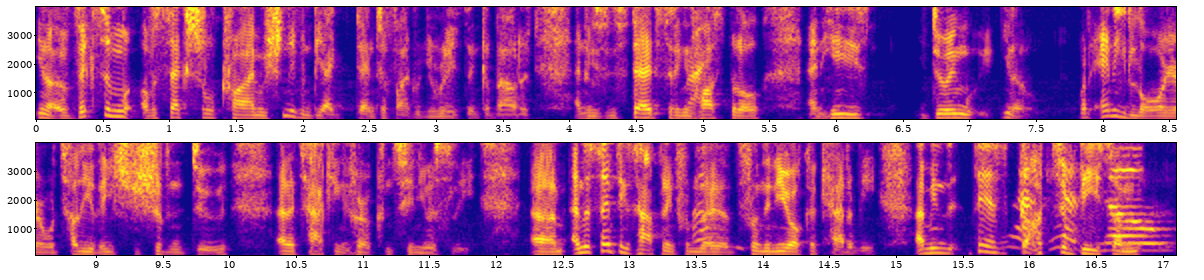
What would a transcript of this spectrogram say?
you know, a victim of a sexual crime who shouldn't even be identified when you really think about it, and who's instead sitting in Right. hospital and he's doing, you know, what any lawyer would tell you that you shouldn't do, and attacking her continuously. Um, and the same thing's happening from the from the New York Academy. I mean, there's Yeah, got to be some anything.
